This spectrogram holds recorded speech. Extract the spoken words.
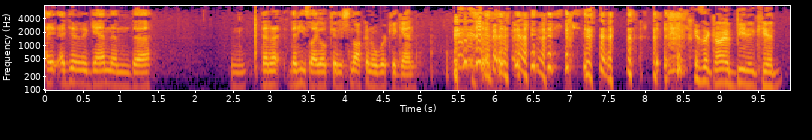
I, I did it again and, uh, and then, uh, then he's like, okay, this is not going to work again. He's like, all right, beat it, kid.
